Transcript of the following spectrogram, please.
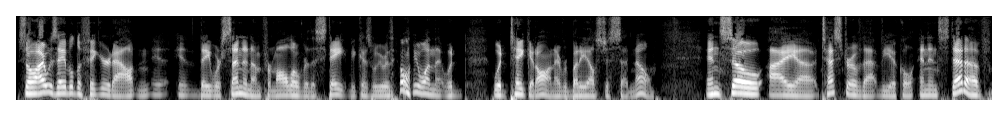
So I was able to figure it out, and it, it, they were sending them from all over the state because we were the only one that would would take it on. Everybody else just said no. And so I uh, test drove that vehicle, and instead of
